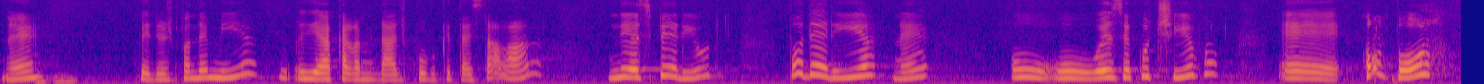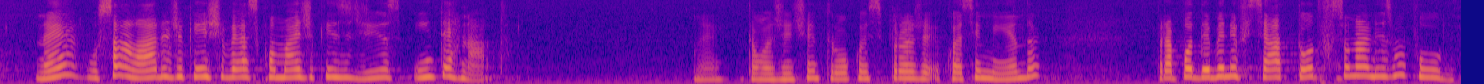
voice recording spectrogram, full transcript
Né? Uhum período de pandemia e a calamidade pública está instalada, nesse período poderia né, o, o executivo é, compor né, o salário de quem estivesse com mais de 15 dias internado. Né? Então, a gente entrou com, esse com essa emenda para poder beneficiar todo o funcionalismo público.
